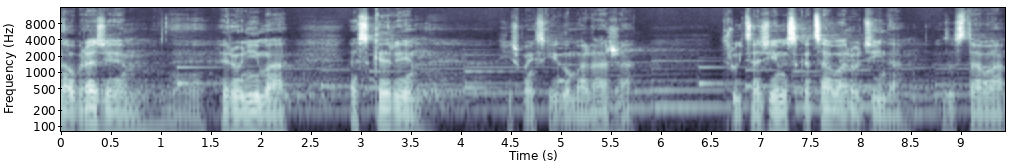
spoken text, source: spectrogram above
Na obrazie e, Hieronima Eskery, hiszpańskiego malarza, Trójca Ziemska, cała rodzina została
